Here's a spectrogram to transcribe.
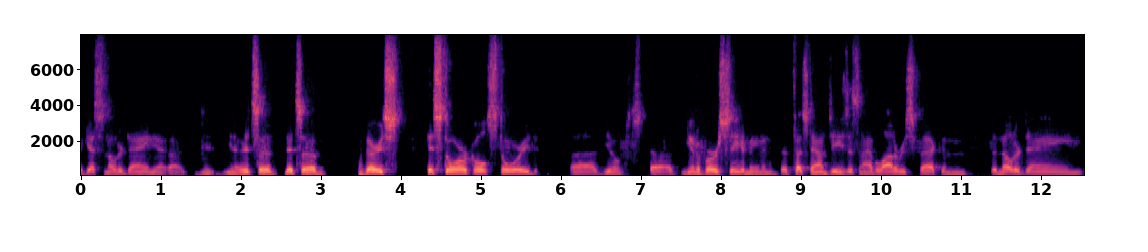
I guess Notre Dame, uh, you, you know, it's a it's a very historical, storied uh, you know, uh, university. I mean, a touchdown Jesus, and I have a lot of respect. And the Notre Dame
